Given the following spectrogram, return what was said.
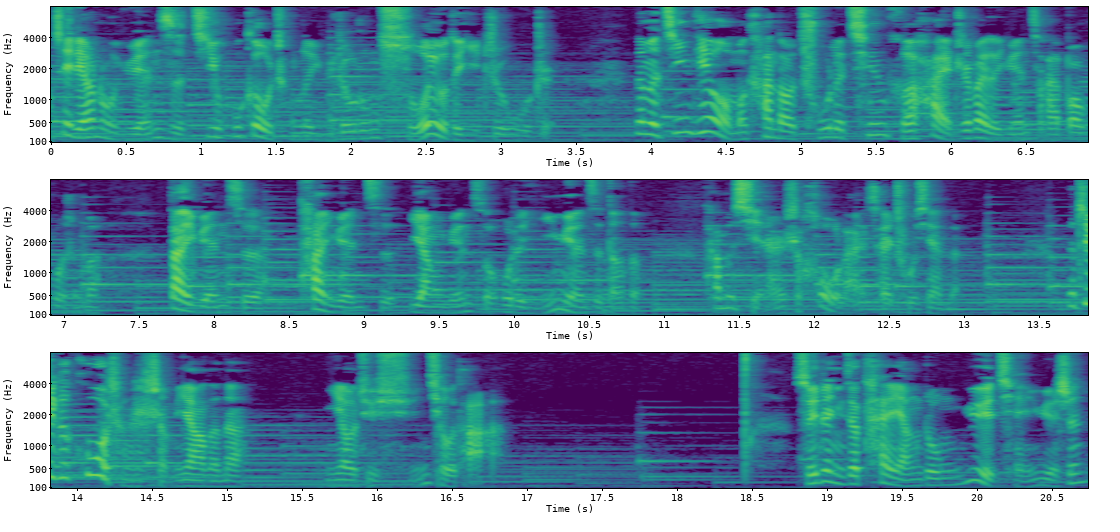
这两种原子几乎构成了宇宙中所有的已知物质。那么今天我们看到，除了氢和氦之外的原子还包括什么？氮原子、碳原子、氧原子或者银原子等等，它们显然是后来才出现的。那这个过程是什么样的呢？你要去寻求它。随着你在太阳中越潜越深，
